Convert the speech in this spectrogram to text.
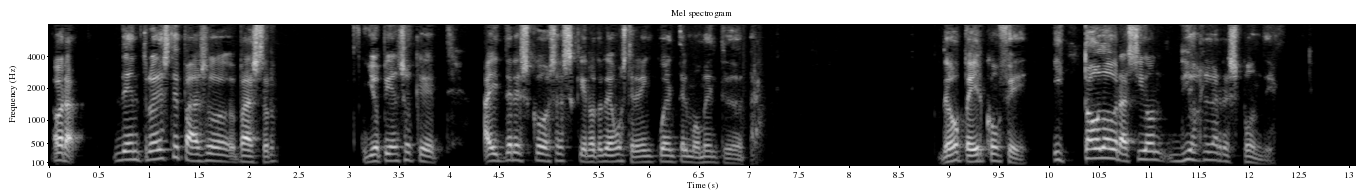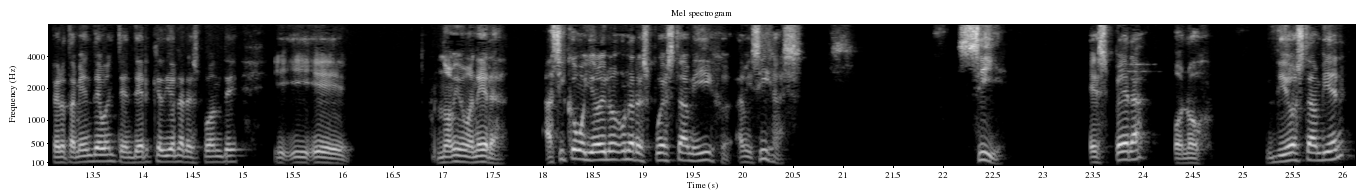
Ahora, dentro de este paso, pastor, yo pienso que hay tres cosas que no debemos tener en cuenta el momento de orar. Debo pedir con fe y toda oración Dios la responde, pero también debo entender que Dios la responde y, eh, no a mi manera, Así como yo doy una respuesta a mi hija, a mis hijas. Sí, espera o no. Dios también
